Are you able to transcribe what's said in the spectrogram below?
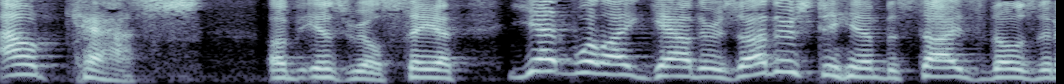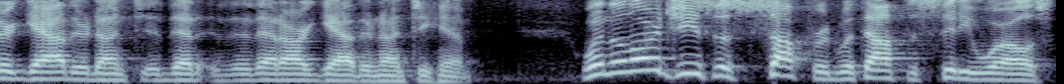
outcasts of Israel saith, Yet will I gather others to him besides those that are gathered unto that, that are gathered unto him. When the Lord Jesus suffered without the city walls,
